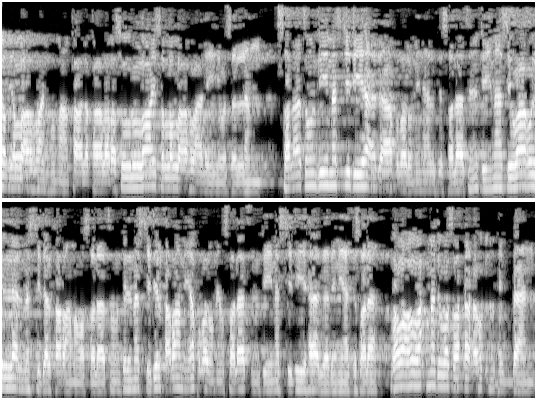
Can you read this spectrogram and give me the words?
رضي الله عنهما قال قال رسول الله صلى الله عليه وسلم صلاة في مسجدي هذا أفضل من ألف صلاة فيما سواه إلا المسجد الحرام وصلاة في المسجد الحرام أفضل من صلاة في مسجدي هذا بمئة صلاة. رواه أحمد وصححه ابن حبان.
